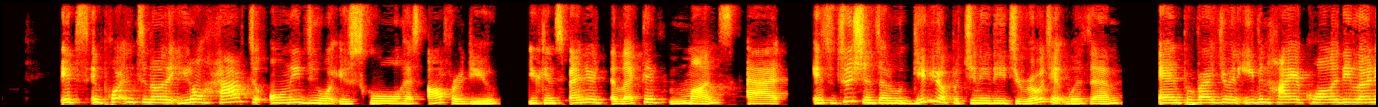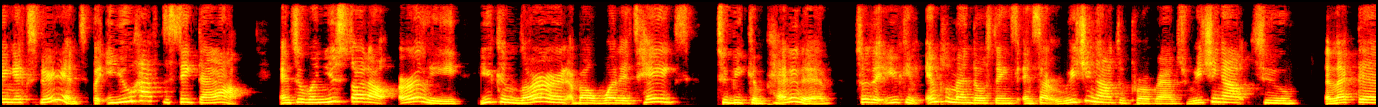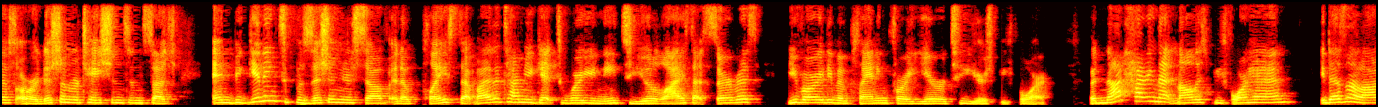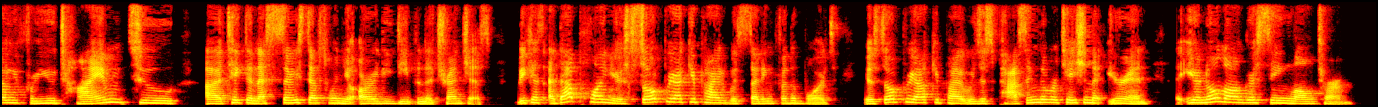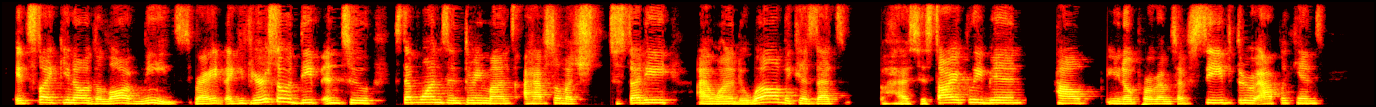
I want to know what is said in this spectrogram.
it's important to know that you don't have to only do what your school has offered you. You can spend your elective months at institutions that will give you opportunity to rotate with them and provide you an even higher quality learning experience. But you have to seek that out. And so when you start out early, you can learn about what it takes to be competitive so that you can implement those things and start reaching out to programs, reaching out to electives or audition rotations and such, and beginning to position yourself in a place that by the time you get to where you need to utilize that service, you've already been planning for a year or two years before. But not having that knowledge beforehand, it doesn't allow you for you time to uh, take the necessary steps when you're already deep in the trenches. Because at that point you're so preoccupied with studying for the boards. You're so preoccupied with just passing the rotation that you're in that you're no longer seeing long term. It's like you know the law of needs right? Like if you're so deep into step ones in three months i have so much to study. I want to do well because that's has historically been how you know programs have sieved through applicants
